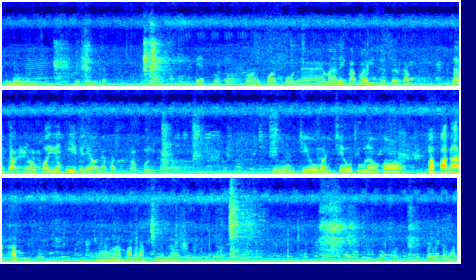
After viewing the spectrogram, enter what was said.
กลุ่มเงินในกลุ่มกับแปดตัวต่อขอให้ปลอดฝนนะ มาเลยครับ มาพิสูจน์กันครับ หลังจากที่เขาปล่อยเวทีไปแล้วนะครับ ขอบคุณครับ เป็นงาน JO1 JO2 เราก็มาปักหลักครับอ่ามาปักหลักเสียมแล้ว ไปประดับ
